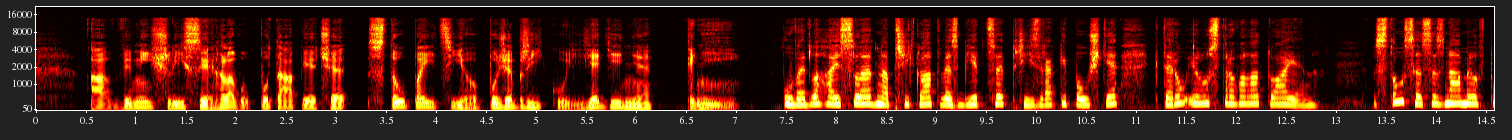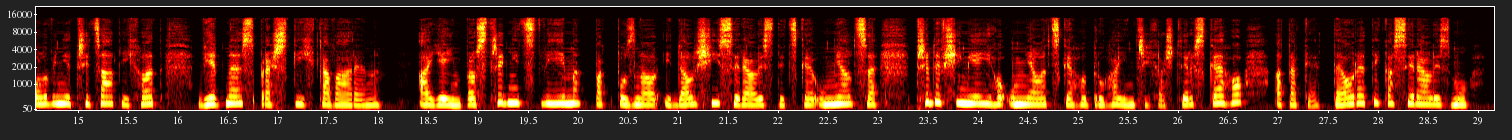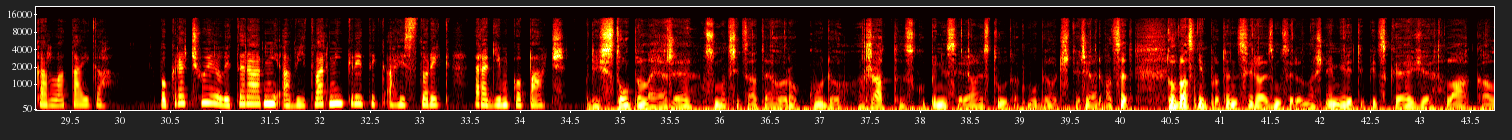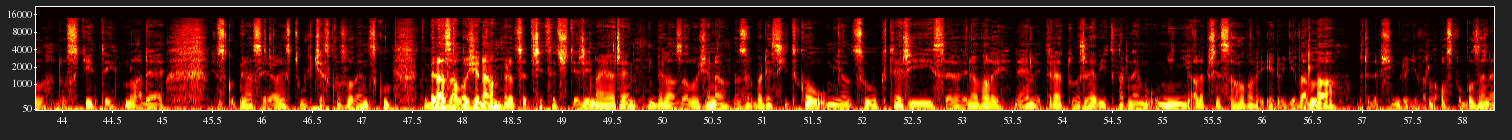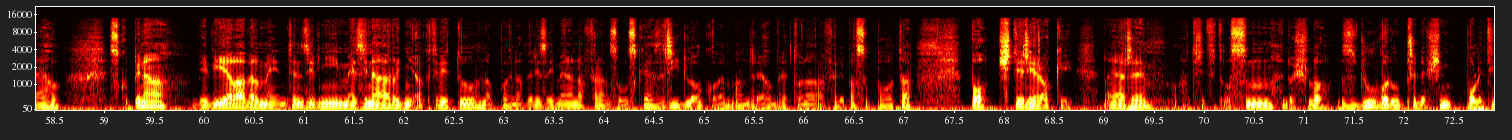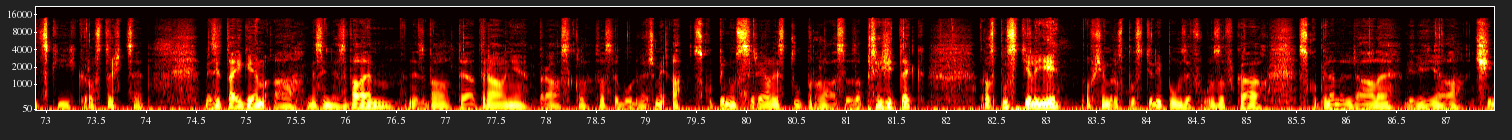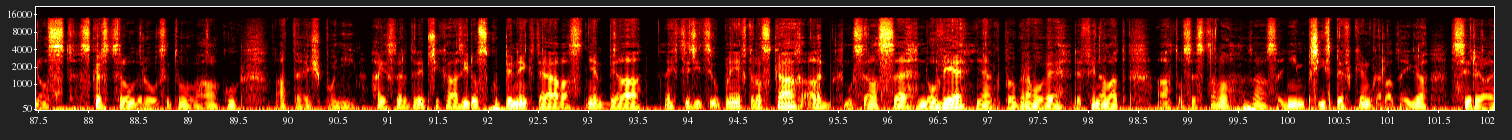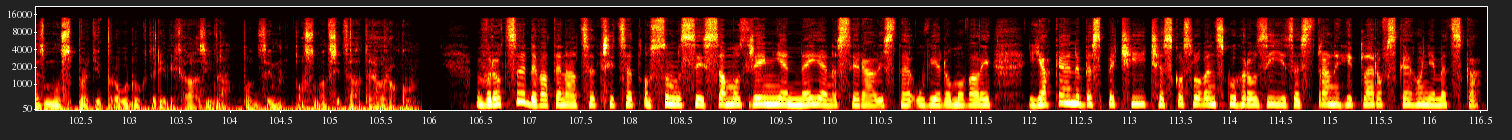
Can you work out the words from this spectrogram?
a vymýšlí si hlavu potápěče stoupajícího po žebříku jedině k ní. Uvedl Heisler například ve sbírce Přízraky pouště, kterou ilustrovala Toajen. S tou se seznámil v polovině 30. let v jedné z pražských kaváren a jejím prostřednictvím pak poznal i další surrealistické umělce, především jejího uměleckého druha Jindřicha Štyrského a také teoretika surrealismu Karla Tajga. Pokračuje literární a výtvarný kritik a historik Radim Kopáč. Když stoupil na jaře 38. roku do řad skupiny surrealistů, tak mu bylo 24. To vlastně pro ten surrealismus je do značné míry typické, že lákal dosti ty mladé. Skupina surrealistů v Československu byla založena v roce 34 na jaře, byla založena zhruba desítkou umělců, kteří se věnovali nejen literatuře, výtvarnému umění, ale přesahovali i do divadla, především do divadla osvobozeného. Skupina vyvíjela velmi intenzivní mezinárodní aktivitu, napojena tedy zejména na francouzské zřídlo kolem Andreho Bretona a Filipa Supota po čtyři roky. Na jaře 38 došlo z důvodu především politických k roztržce mezi Tajgem a mezi Nezvalem. Nezval teatrálně práskl za sebou dveřmi a skupinu surrealistů prohlásil za přežitek. Rozpustili ji, ovšem rozpustili pouze v úvozovkách. Skupina nedále vyvíjela činnost skrz celou druhou světovou válku a též po ní. Heisler tedy přichází do skupiny, která vlastně byla, nechci říct si úplně v troskách, ale musela se nově nějak programově definovat a to se stalo zásadním příspěvkem Karla Tajga Surrealismus proti proudu, který vychází na podzim 38. roku. V roce 1938 si samozřejmě nejen surrealisté uvědomovali, jaké nebezpečí Československu hrozí ze strany hitlerovského Německa.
